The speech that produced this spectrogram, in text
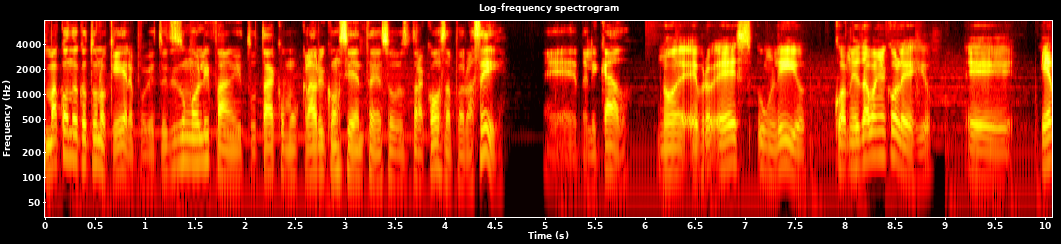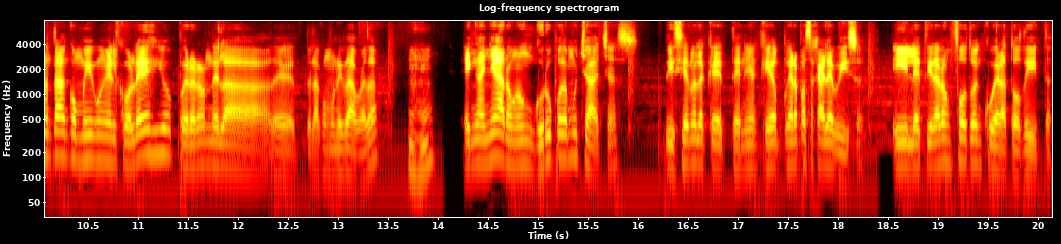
más cuando que tú no quieres, porque tú dices un OnlyFans y tú estás como claro y consciente de eso es otra cosa, pero así, eh, delicado. No, es, es un lío. Cuando yo estaba en el colegio, eh, ellos no estaban conmigo en el colegio, pero eran de la, de, de la comunidad, ¿verdad? Engañaron a un grupo de muchachas diciéndole que tenían que era para sacarle visa. Y le tiraron fotos en cuera todita.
